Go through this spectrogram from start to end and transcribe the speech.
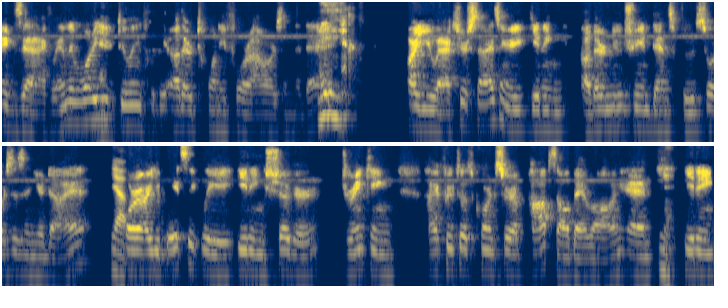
Exactly. And then what are yeah. you doing for the other 24 hours in the day? are you exercising? Are you getting other nutrient dense food sources in your diet? Yeah. Or are you basically eating sugar, drinking high fructose corn syrup pops all day long and yeah. eating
